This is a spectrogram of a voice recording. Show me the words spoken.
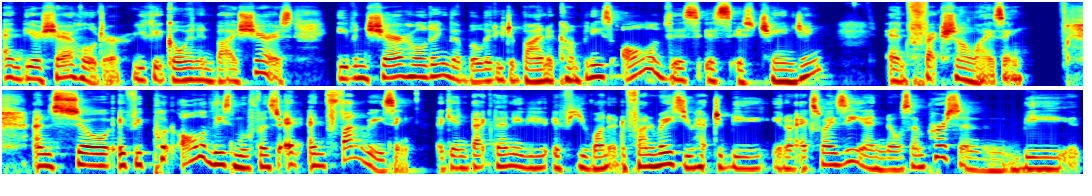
and be a shareholder. You could go in and buy shares. Even shareholding, the ability to buy into companies, all of this is, is changing and fractionalizing. And so if you put all of these movements and, and, fundraising, again, back then, if you, if you wanted to fundraise, you had to be, you know, XYZ and know some person and be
